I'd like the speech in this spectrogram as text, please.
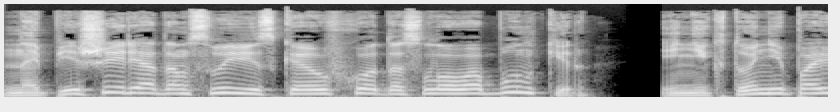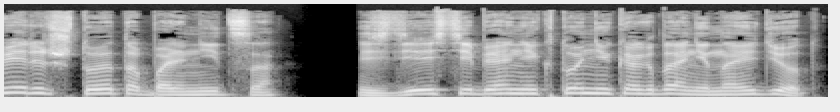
«Напиши рядом с вывеской у входа слово «бункер», и никто не поверит, что это больница. Здесь тебя никто никогда не найдет».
